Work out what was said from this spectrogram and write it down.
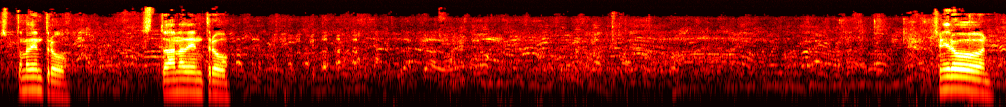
Están adentro. Están adentro. Se unieron.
